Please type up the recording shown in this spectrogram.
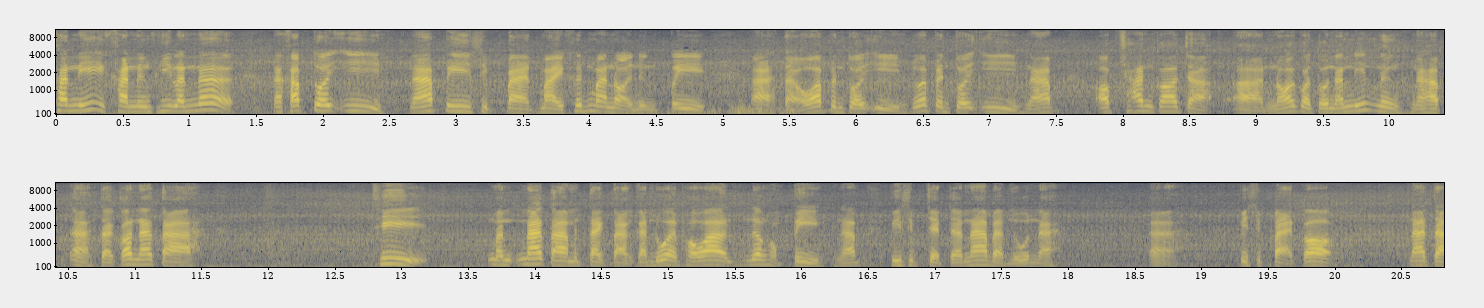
คันนี้อีกคันหนึ่งพีลันเนอร์นะครับตัว E นะปี 18 ใหม่ขึ้นมาหน่อย 1 ปีอะแต่ว่าเป็นตัว E ด้วยเป็นตัว E นะครับออปชันก็จะอ่าน้อยกว่าตัวนั้นนิดนึงนะครับอะแต่ก็หน้าตา ที่มันหน้าตามันแตกต่างกันด้วย เพราะว่าเรื่องของปีนะครับปี 17 จะหน้าแบบนู้นนะอ่าปี 18 ก็หน้าตา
